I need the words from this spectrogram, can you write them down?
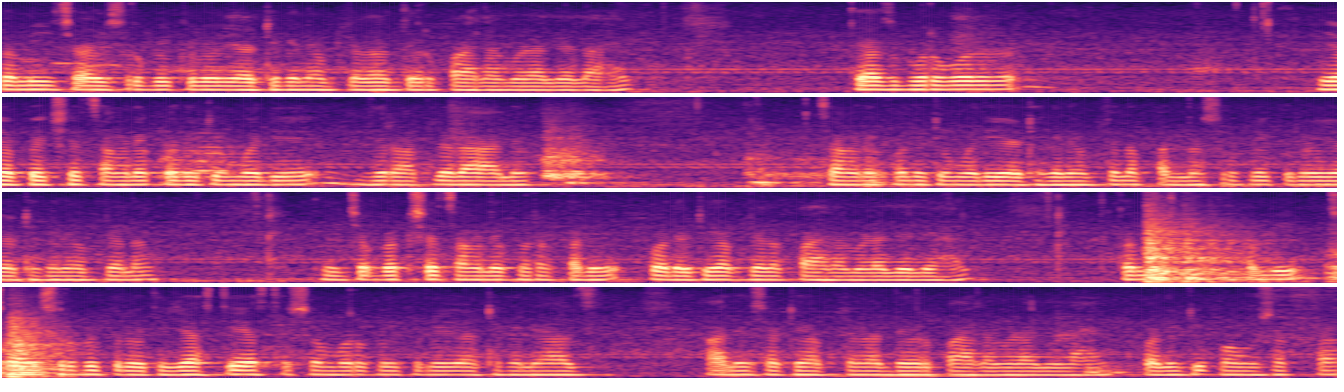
कमी चाळीस रुपये किलो या ठिकाणी आपल्याला दर पाहायला मिळालेला आहे. त्याचबरोबर यापेक्षा चांगल्या क्वालिटीमध्ये जर आपल्याला आलं चांगल्या क्वालिटीमध्ये या ठिकाणी आपल्याला पन्नास रुपये किलो या ठिकाणी आपल्याला त्यांच्यापेक्षा चांगल्या प्रकारे क्वालिटी आपल्याला पाहायला मिळालेली आहे. कमीत कमी चाळीस रुपये किलो होते जास्तीत जास्त शंभर रुपये किलो या ठिकाणी आज आल्यासाठी आपल्याला दर पाहायला मिळालेला आहे. क्वालिटी पाहू शकता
